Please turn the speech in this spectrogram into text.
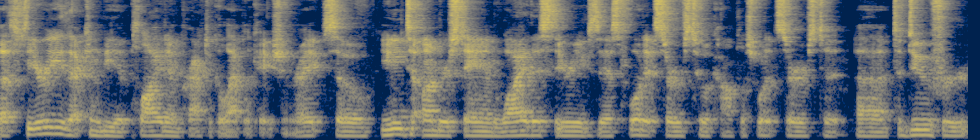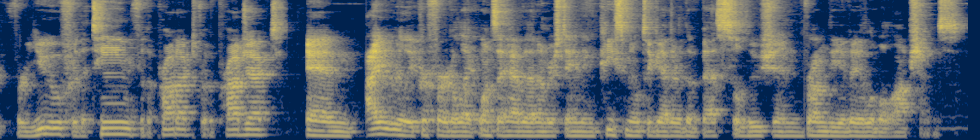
a theory that can be applied in practical application, right? So you need to understand why this theory exists, what it serves to accomplish, what it serves to uh, to do for for you, for the team, for the product, for the project. And I really prefer to like once I have that understanding, piecemeal together the best solution from the available options.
